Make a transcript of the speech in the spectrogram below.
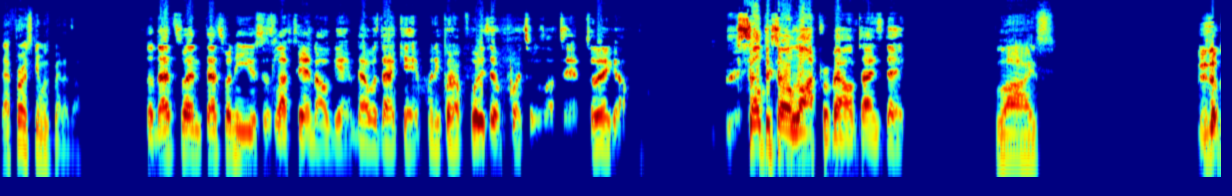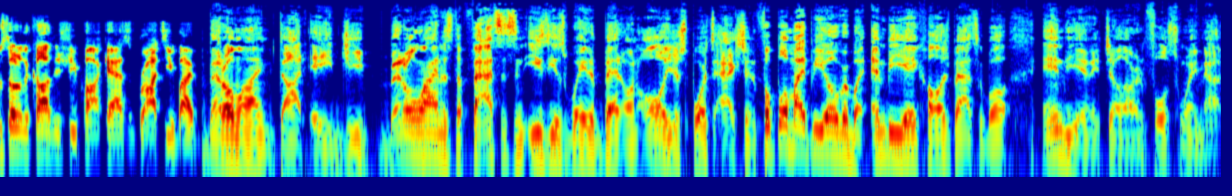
that first game was better though. So that's when that's when he used his left hand all game. That was that game when he put up 47 points with his left hand. So there you go. Celtics are a lot for Valentine's Day. Lies. This episode of the Causeway Street Podcast is brought to you by BetOnline.ag. BetOnline is the fastest and easiest way to bet on all your sports action. Football might be over, but NBA, college basketball, and the NHL are in full swing now.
